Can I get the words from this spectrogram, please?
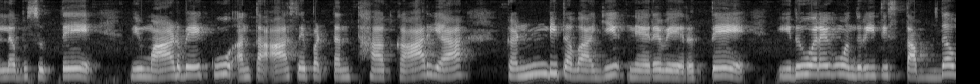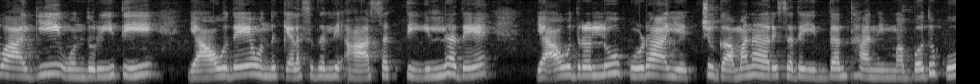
ಲಭಿಸುತ್ತೆ. ನೀವು ಮಾಡಬೇಕು ಅಂತ ಆಸೆ ಪಟ್ಟಂತಹ ಕಾರ್ಯ ಖಂಡಿತವಾಗಿ ನೆರವೇರುತ್ತೆ. ಇದುವರೆಗೂ ಒಂದು ರೀತಿ ಸ್ತಬ್ಧವಾಗಿ, ಒಂದು ರೀತಿ ಯಾವುದೇ ಒಂದು ಕೆಲಸದಲ್ಲಿ ಆಸಕ್ತಿ ಇಲ್ಲದೆ ಯಾವುದರಲ್ಲೂ ಕೂಡ ಹೆಚ್ಚು ಗಮನ ಹರಿಸದೆ ಇದ್ದಂತಹ ನಿಮ್ಮ ಬದುಕು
